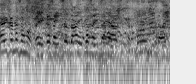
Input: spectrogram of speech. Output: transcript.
या इकडनं समोर. एका साईडला जा एका साईडला या.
